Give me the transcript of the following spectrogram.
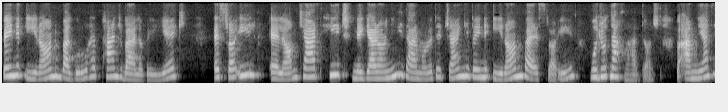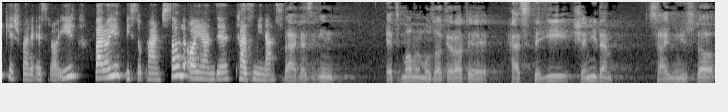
بین ایران و گروه پنج به علاوه یک اسرائیل اعلام کرد هیچ نگرانی در مورد جنگ بین ایران و اسرائیل وجود نخواهد داشت و امنیت کشور اسرائیل برای 25 سال آینده تضمین است. بعد از این اتمام مذاکرات هسته‌ای شنیدم صهیونیستا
